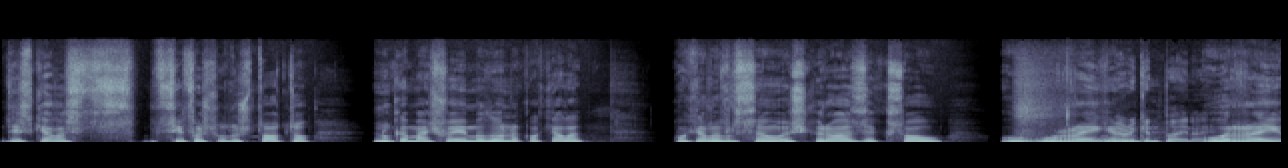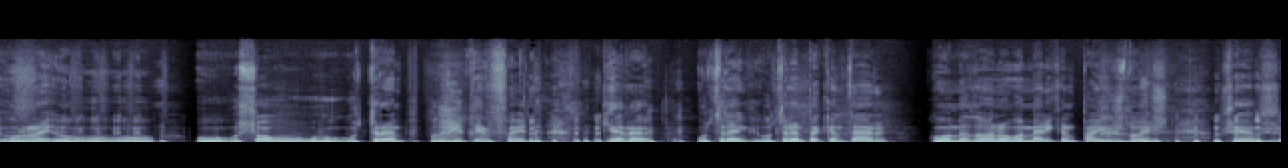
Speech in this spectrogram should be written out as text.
desde que ela se afastou dos Toto, nunca mais foi a Madonna com aquela, com aquela versão asquerosa que só o, o, o Reagan. O American Pie, não é? O rei, o rei, o, o, o, o- só o, o Trump poderia ter feito, que era o Trump, o Trump a cantar com a Madonna o American Pie, os dois. Percebes?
